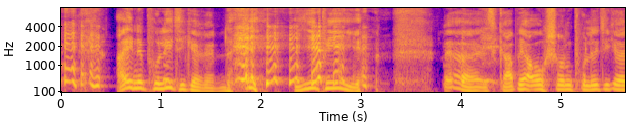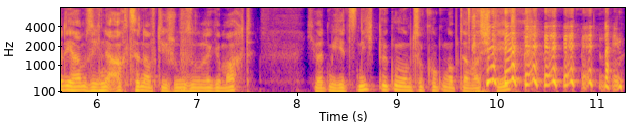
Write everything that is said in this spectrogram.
Eine Politikerin. Yippie. Ja, es gab ja auch schon Politiker, die haben sich eine 18 auf die Schuhsohle gemacht. Ich werde mich jetzt nicht bücken, um zu gucken, ob da was steht. Nein.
